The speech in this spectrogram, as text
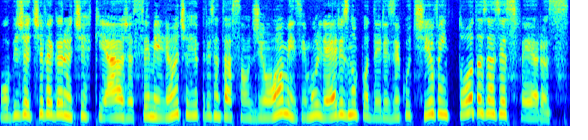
o objetivo é garantir que haja semelhante representação de homens e mulheres no poder executivo em todas as esferas.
